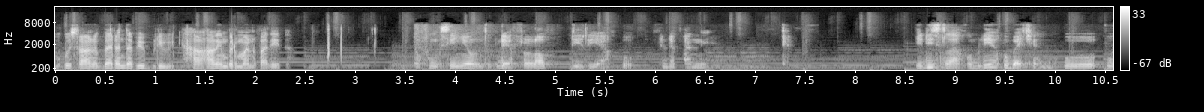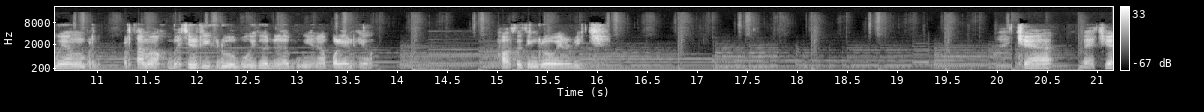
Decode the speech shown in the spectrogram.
buku setelah lebaran tapi beli hal-hal yang bermanfaat itu. Yang fungsinya untuk develop diri aku ke depannya. Jadi setelah aku beli aku baca buku buku yang per pertama aku baca dari kedua buku itu adalah bukunya Napoleon Hill. How to Think Grow and Rich. Baca baca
